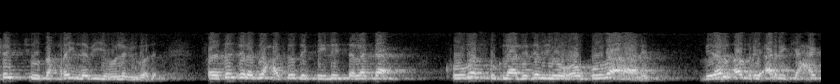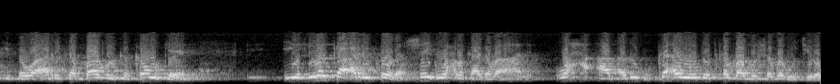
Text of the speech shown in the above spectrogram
shajuu dahray nabiyahu nabigooda. Fanazalad waxaa soo degtay laysa laka kuuma sugnaanin nebiyahu oo kuuma ahaanin min alamri arrinka xaggiisa waa arrinka maamulka kawnkee iyo nimanka arrinkooda shaygu waxba kaagama ahaanin waxa aada adigu ka awoodood ka maamusho ma uu jiro.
